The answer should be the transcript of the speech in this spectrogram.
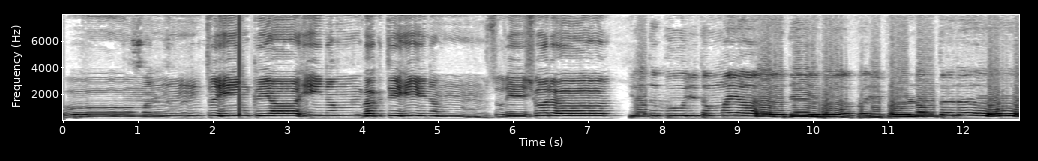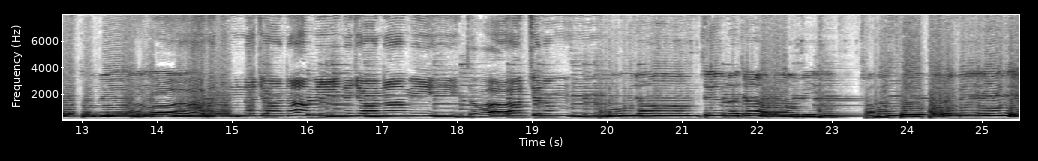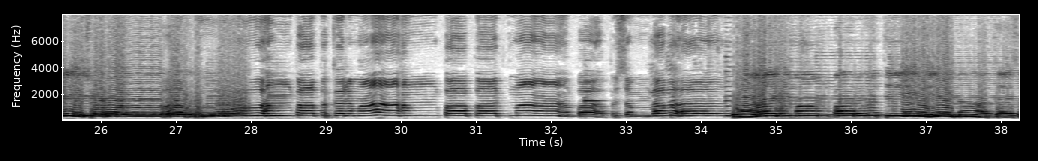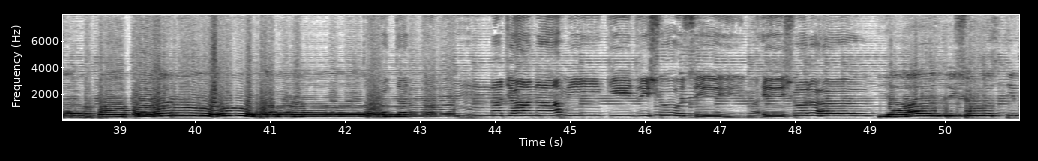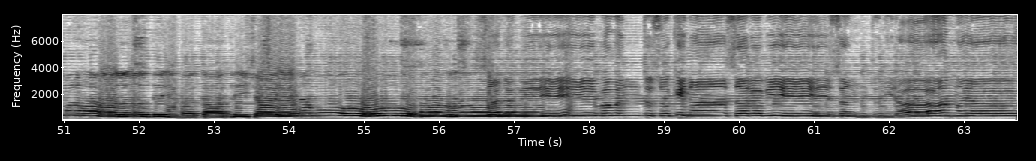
ॐ मन्त्रहीन क्रियाहीनं भक्तिहीनं सुरेश्वर। यत्पूजितं मया देव क्षमस्व परमेश्वर। पापोऽहं पापकर्माहं पापात्मा पापसम्भवः त्राहि माँ पार्वती नाथ सर्वपापहरो भव। न जानामि तादृशाय नमो नमः। सर्वे भवन्तु सुखिनः सर्वे सन्तु निरामया।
